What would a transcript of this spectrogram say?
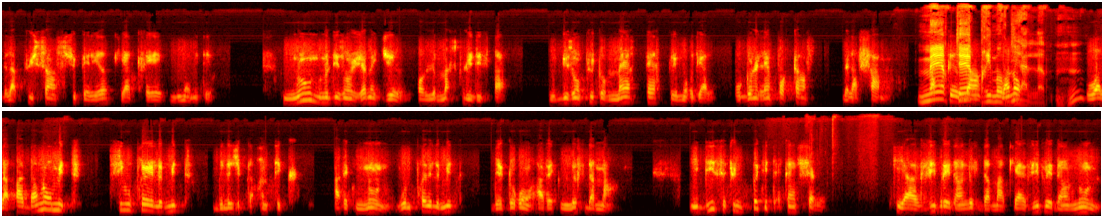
de la puissance supérieure qui a créé l'humanité. Nous, nous ne disons jamais Dieu, on ne le masculinise pas nous disons plutôt mère, terre primordiale. On donne l'importance de la femme. Mère, terre primordiale. Mhm. Voilà, pas dans nos mythes. Si vous prenez le mythe de l'Égypte antique avec Noun, vous prenez le mythe des Dorons avec l'œuf d'Ama, il dit c'est une petite étincelle qui a vibré dans l'œuf d'Ama, qui a vibré dans Noun,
